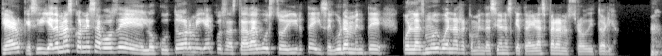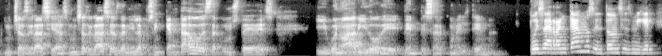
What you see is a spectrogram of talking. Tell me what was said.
Claro que sí, y además con esa voz de locutor, Miguel, pues hasta da gusto irte y seguramente con las muy buenas recomendaciones que traerás para nuestro auditorio. Muchas gracias, muchas gracias, Daniela. Pues encantado de estar con ustedes y bueno, ávido de, de empezar con el tema. Pues arrancamos entonces, Miguel.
